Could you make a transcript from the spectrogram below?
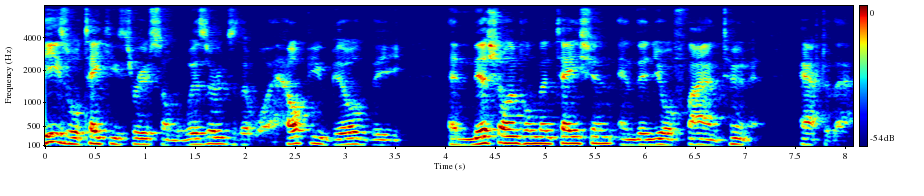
These will take you through some wizards that will help you build the initial implementation and then you'll fine tune it after that.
